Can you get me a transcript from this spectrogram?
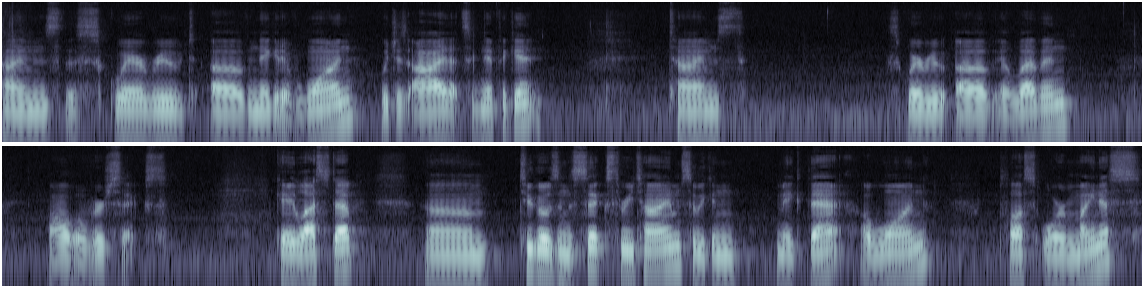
times the square root of negative 1, which is i, that's significant, times square root of 11, all over 6. Okay, last step. Um, 2 goes into 6 three times, so we can make that a 1 plus or minus,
